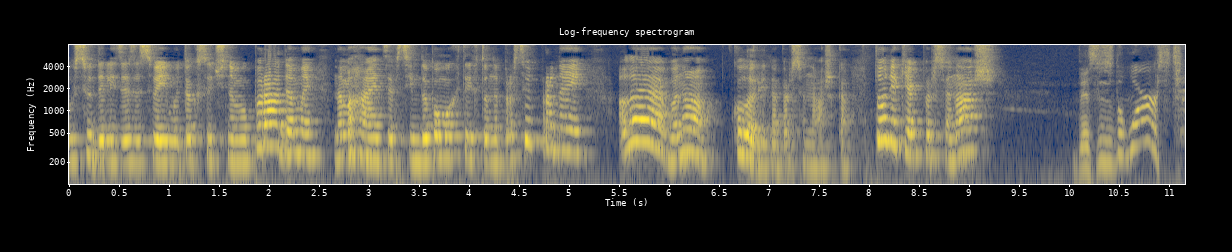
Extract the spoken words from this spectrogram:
усюди лізе за своїми токсичними порадами, намагається всім допомогти, хто не просив про неї, але вона колоритна персонажка. Толік як персонаж, This is the worst.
